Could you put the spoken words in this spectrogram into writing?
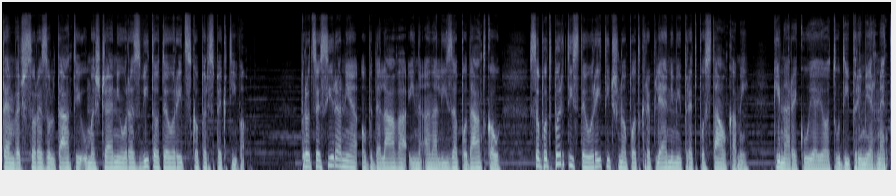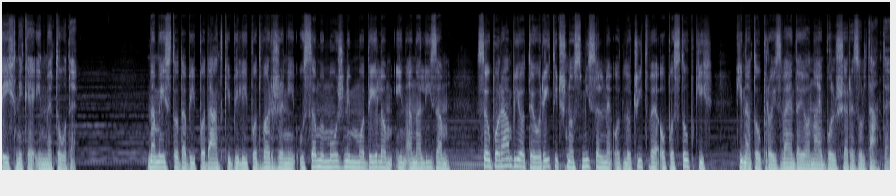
temveč so rezultati umeščeni v razvito teoretsko perspektivo procesiranje, obdelava in analiza podatkov so podprti s teoretično podkrepljenimi predpostavkami, ki narekujejo tudi primerne tehnike in metode. Namesto da bi podatki bili podvrženi vsem možnim modelom in analizam, se uporabijo teoretično smiselne odločitve o postopkih, ki na to proizvedajo najboljše rezultate.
